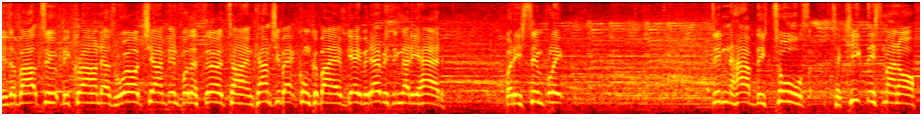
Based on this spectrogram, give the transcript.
is about to be crowned as world champion for the third time. Kamshybek Kunkabayev gave it everything that he had, but he simply didn't have the tools to keep this man off,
